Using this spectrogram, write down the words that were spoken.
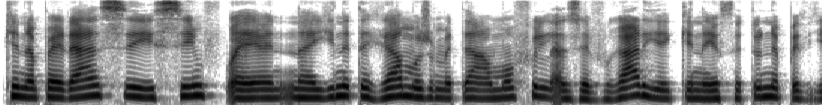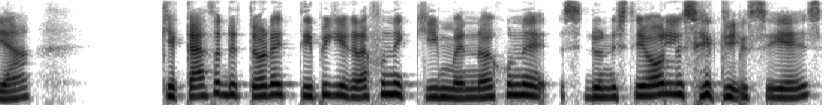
και να περάσει, σύμφ- ε, να γίνεται γάμος με τα ομόφυλα ζευγάρια και να υιοθετούν παιδιά. Και κάθονται τώρα οι τύποι και γράφουν κείμενο, έχουν συντονιστεί όλες οι εκκλησίες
